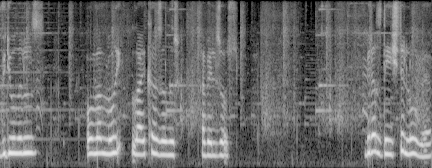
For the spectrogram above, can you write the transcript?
Videolarınız olan like azalır. Haberiniz olsun. Biraz değiştirin oğlum ya.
